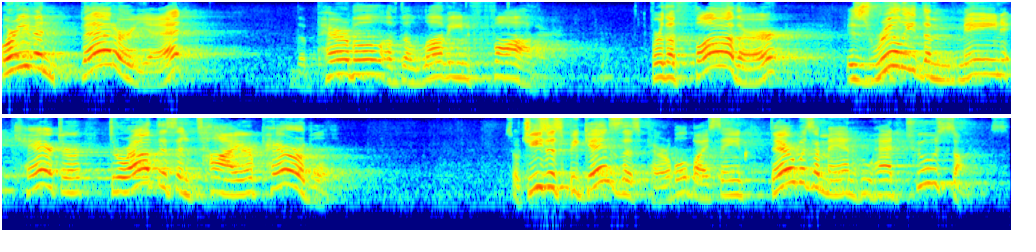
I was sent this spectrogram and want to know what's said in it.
Or even better yet, the parable of the loving father. For the father is really the main character throughout this entire parable. So Jesus begins this parable by saying, There was a man who had two sons,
